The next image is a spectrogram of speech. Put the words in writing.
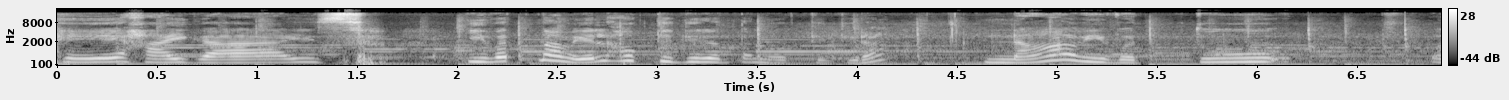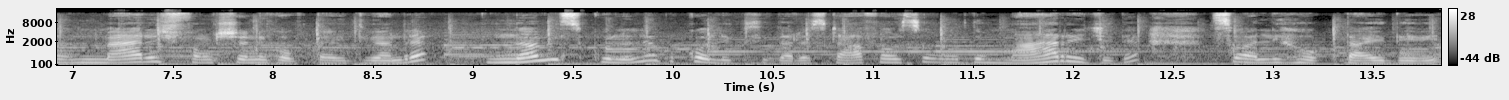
ಹೇ, ಹಾಯ್ ಗಾಯ್ಸ್ ಇವತ್ತು ನಾವು ಎಲ್ಲಿ ಹೋಗ್ತಿದ್ದೀರಿ ಅಂತ ನೋಡ್ತಿದ್ದೀರಾ ನಾವಿವತ್ತು ಮ್ಯಾರೇಜ್ ಫಂಕ್ಷನಿಗೆ ಹೋಗ್ತಾ ಇದ್ವಿ ಅಂದರೆ ನಮ್ಮ ಸ್ಕೂಲಲ್ಲಿ ಒಬ್ಬ ಕೊಲೀಗ್ಸ್ ಇದ್ದಾರೆ. ಸ್ಟಾಫ್ ಅವರ್ಸು ಅವ್ರದ್ದು ಮ್ಯಾರೇಜ್ ಇದೆ. ಸೊ ಅಲ್ಲಿ ಹೋಗ್ತಾ ಇದ್ದೀವಿ.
